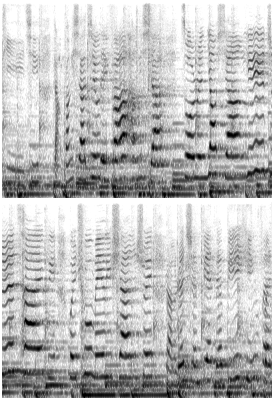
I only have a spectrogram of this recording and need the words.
提起，当放下就得放下。做人要像一支彩笔，绘出美丽山水，让人生变得缤纷。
